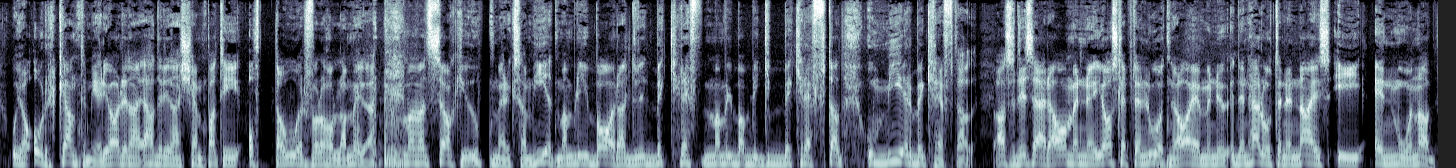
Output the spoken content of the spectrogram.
och jag orkar inte mer. Jag, redan, jag hade redan kämpat i åtta år för att hålla mig där. Man söker ju uppmärksamhet. Man blir bara bekräft, man vill bara bli bekräftad och mer bekräftad. Alltså det är så här, ja men jag släppte en låt nu, ja, men nu, den här låten är nice i en månad.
